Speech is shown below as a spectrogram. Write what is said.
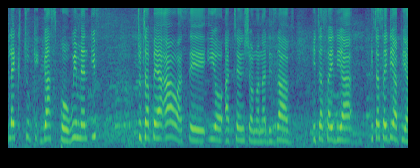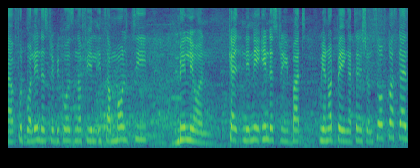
like tuki, Gaspo women. If tutapea hawa say hiyo attention wana deserve itasaidia itasaidia pia football industry because na feel it's a multi million nini industry but we are not paying attention. So of course guys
